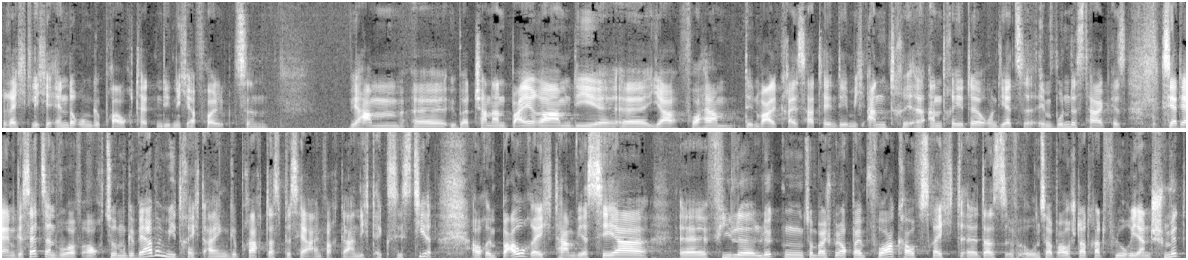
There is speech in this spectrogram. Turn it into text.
rechtliche Änderungen gebraucht hätten, die nicht erfolgt sind. Wir haben äh, über Canan Bayram, die äh, ja vorher den Wahlkreis hatte, in dem ich antre äh, antrete und jetzt äh, im Bundestag ist. Sie hat ja einen Gesetzentwurf auch zum Gewerbemietrecht eingebracht, das bisher einfach gar nicht existiert. Auch im Baurecht haben wir sehr äh, viele Lücken, zum Beispiel auch beim Vorkaufsrecht, das unser Baustadtrat Florian Schmidt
